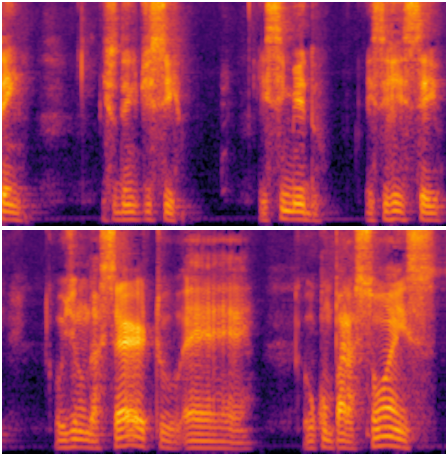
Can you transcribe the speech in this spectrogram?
tem isso dentro de si, esse medo, esse receio. Hoje não dá certo, é, ou comparações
